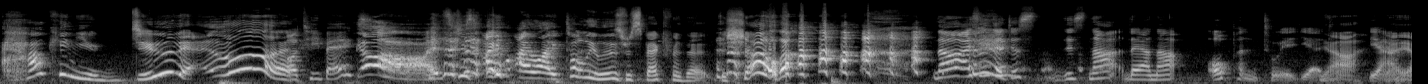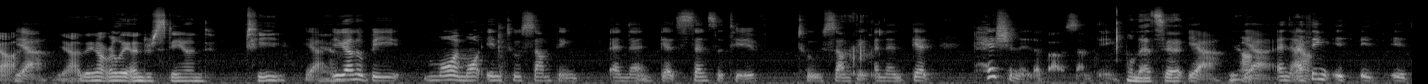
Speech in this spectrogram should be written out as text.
how can you do that? or tea bags. Oh, it's just I, I like totally lose respect for the the show. No, I think they just it's not they are not open to it yet. yeah, Yeah, yeah, yeah. yeah. They don't really understand tea. Yeah, Yeah. you got to be more and more into something, and then get sensitive to something, and then get passionate about something. Well, that's it. Yeah, Yeah, yeah, and I think it it, it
